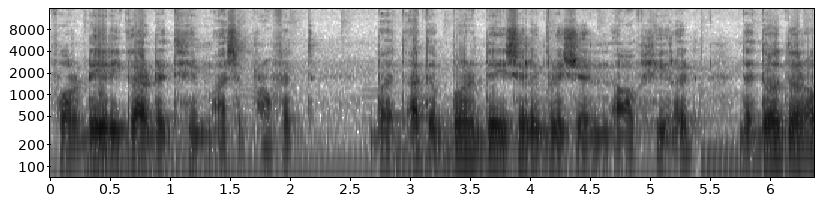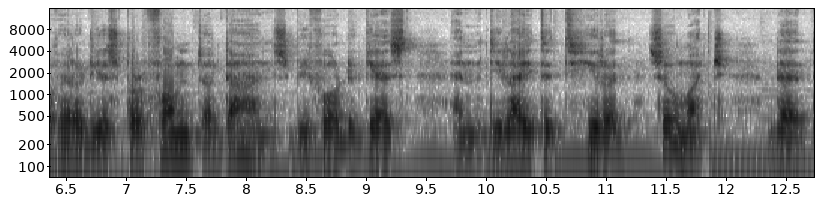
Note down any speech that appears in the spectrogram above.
for they regarded him as a prophet. But at the birthday celebration of Herod, the daughter of Herodias performed a dance before the guests and delighted Herod so much that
